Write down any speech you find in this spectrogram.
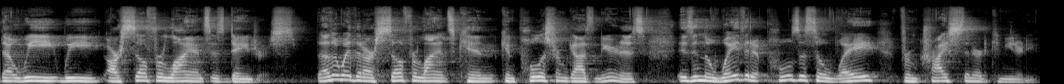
that we we our self-reliance is dangerous. The other way that our self-reliance can, can pull us from God's nearness is in the way that it pulls us away from Christ-centered community.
